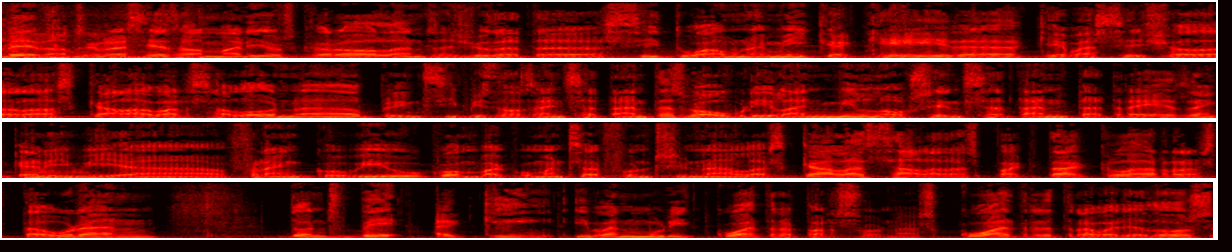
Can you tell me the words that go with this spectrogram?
Bé, doncs gràcies al Màrius Carol ens ha ajudat a situar una mica què era, què va ser això de l'escala a Barcelona al principis dels anys 70. Es va obrir l'any 1973, encara hi havia Franco Viu, quan va començar a funcionar l'escala, sala d'espectacle, restaurant... Doncs bé, aquí hi van morir quatre persones, quatre treballadors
